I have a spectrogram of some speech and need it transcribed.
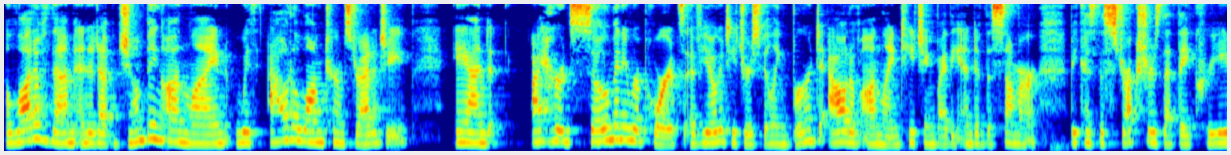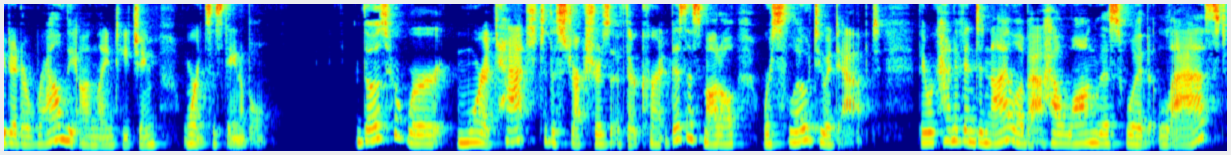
A lot of them ended up jumping online without a long term strategy. And I heard so many reports of yoga teachers feeling burnt out of online teaching by the end of the summer because the structures that they created around the online teaching weren't sustainable. Those who were more attached to the structures of their current business model were slow to adapt. They were kind of in denial about how long this would last.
